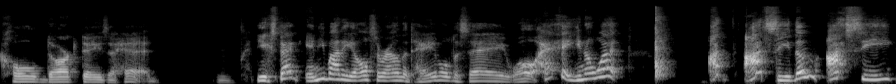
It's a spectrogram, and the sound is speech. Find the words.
cold, dark days ahead. Mm. Do you expect anybody else around the table to say, well, hey, you know what? I, I see them. I see,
